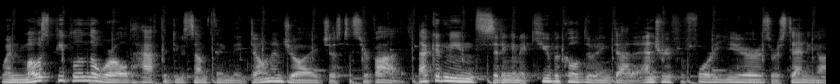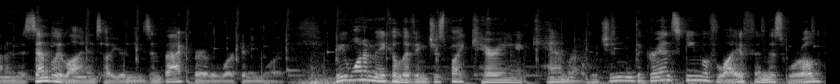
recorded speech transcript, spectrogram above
when most people in the world have to do something they don't enjoy just to survive. That could mean sitting in a cubicle doing data entry for 40 years or standing on an assembly line until your knees and back barely work anymore. We want to make a living just by carrying a camera, which in the grand scheme of life in this world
